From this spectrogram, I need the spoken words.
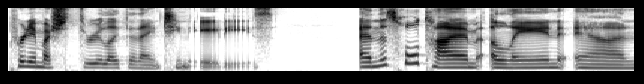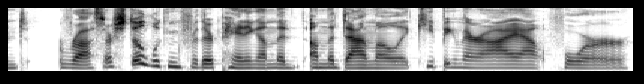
pretty much through like the 1980s. And this whole time, Elaine and Russ are still looking for their painting on the on the down low, like keeping their eye out for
